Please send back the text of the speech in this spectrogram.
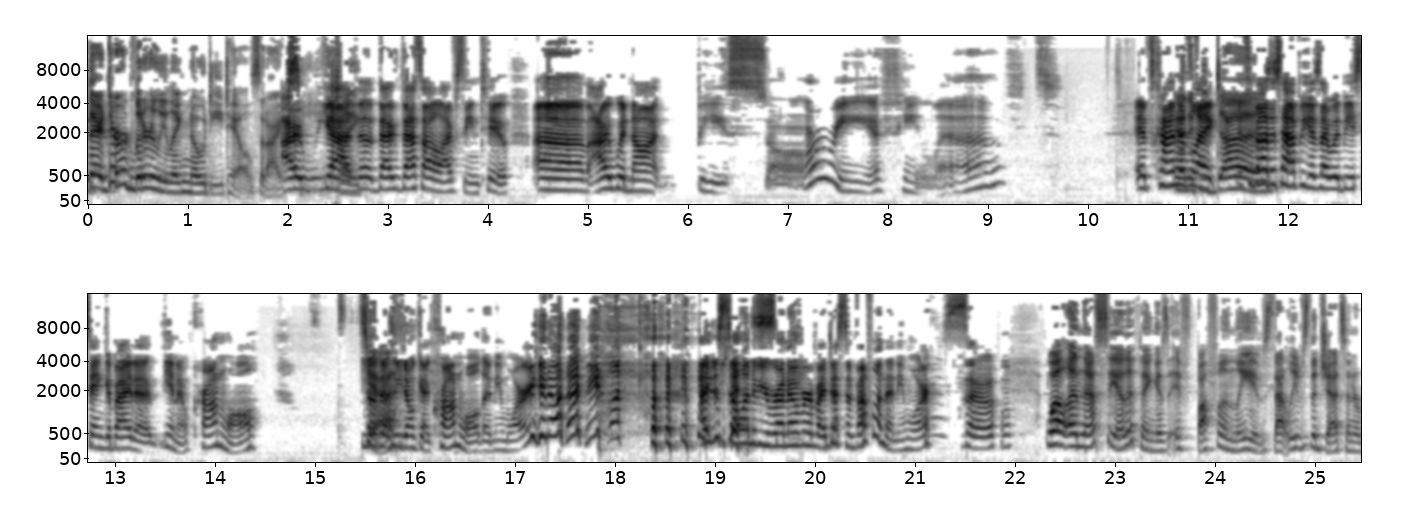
there, there are literally like no details that I've I seen. yeah, Like, th- that that's all I've seen too. Um, I would not be sorry if he left. It's kind of like it's about as happy as I would be saying goodbye to you know Kronwall, so Yeah. that we don't get Kronwalled anymore. You know what I mean? Like, I just don't want to be run over by Dustin Byfuglien anymore. So Well, and that's the other thing is if Byfuglien leaves, that leaves the Jets in a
